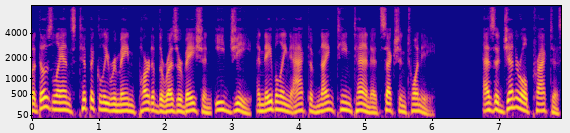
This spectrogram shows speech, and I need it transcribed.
but those lands typically remain part of the reservation e.g., Enabling Act of 1910 at Section 20. As a general practice,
